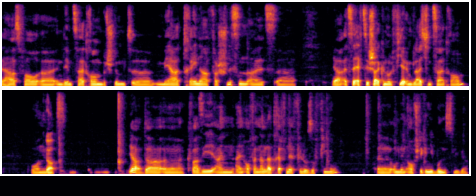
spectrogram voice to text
der HSV äh, in dem Zeitraum bestimmt äh, mehr Trainer verschlissen als, äh, ja, als der FC Schalke 04 im gleichen Zeitraum. Und ja, ja da äh, quasi ein, ein Aufeinandertreffen der Philosophien äh, um den Aufstieg in die Bundesliga.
